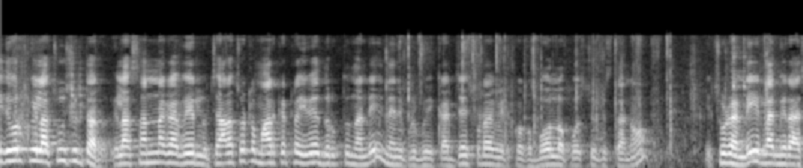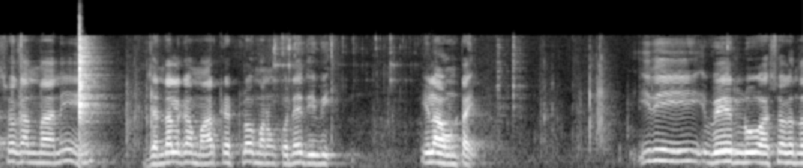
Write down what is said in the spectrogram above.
ఇదివరకు ఇలా చూసి ఉంటారు. ఇలా సన్నగా వేర్లు. చాలా చోట్ల మార్కెట్లో ఇవే దొరుకుతుందండి. నేను ఇప్పుడు కట్ చేసి కూడా మీకు ఒక బౌల్లో పోసి చూపిస్తాను. చూడండి ఇట్లా మీరు అశ్వగంధాని జనరల్గా మార్కెట్లో మనం కొనేది ఇవి. ఇలా ఉంటాయి. ఇది వేర్లు అశ్వగంధ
